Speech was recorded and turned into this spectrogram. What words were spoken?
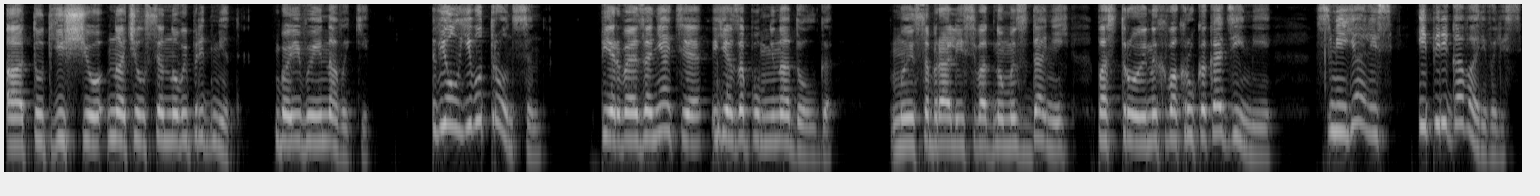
А тут еще начался новый предмет – боевые навыки. Вел его Тронсен. Первое занятие я запомню надолго. Мы собрались в одном из зданий, построенных вокруг академии, смеялись и переговаривались.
